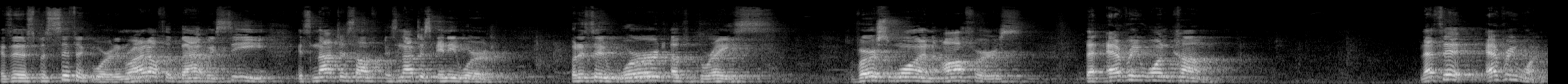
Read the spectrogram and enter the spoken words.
Is it a specific word? And right off the bat, we see it's not just, off, it's not just any word, but it's a word of grace. Verse 1 offers that everyone come. That's it, everyone.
